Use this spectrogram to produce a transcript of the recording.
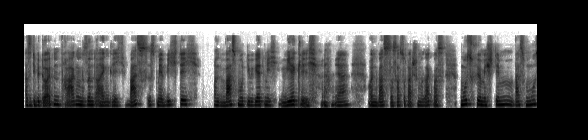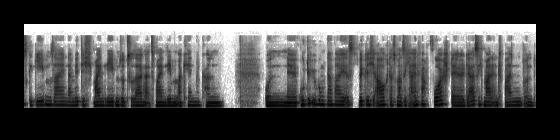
also die bedeutenden Fragen sind eigentlich, was ist mir wichtig? Und was motiviert mich wirklich, ja? Und was, das hast du gerade schon gesagt, was muss für mich stimmen, was muss gegeben sein, damit ich mein Leben sozusagen als mein Leben erkennen kann. Und eine gute Übung dabei ist wirklich auch, dass man sich einfach vorstellt, ja, sich mal entspannt und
